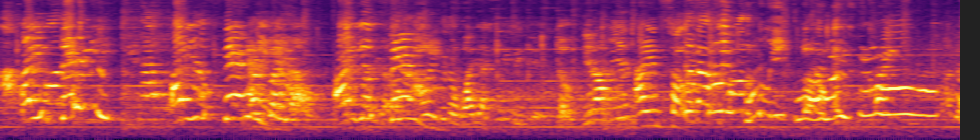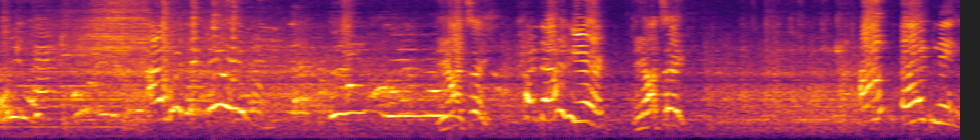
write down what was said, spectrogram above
Are you serious? Are you serious? Are you serious? I don't even know why y'all came in here. Yo, get out here. I am so about to call the police this is crazy. I wasn't there. Deontay! Come down here. Deontay! I'm pregnant.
